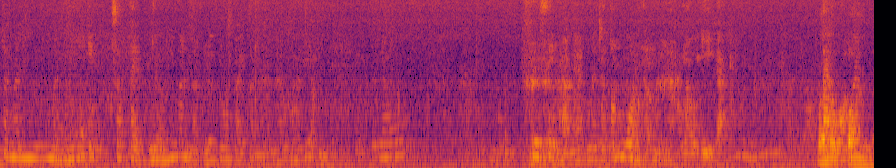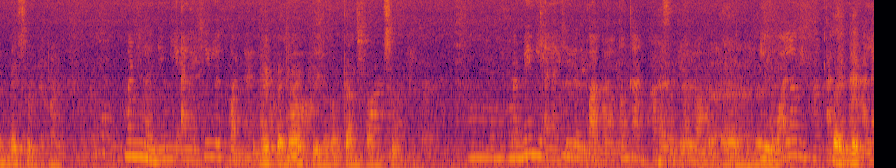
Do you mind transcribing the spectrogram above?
แต่มันเหมือนมีอีกสเต็ปหนึ่งที่มันแบบลึกลงไปกว่านั้นนะว่าแล้ว คือสิ่งเหล่าเนี้ยมันจะต้องวนกลับมาหาเราอีกอะเพราะเราปล่อยมันไม่สุดมันเหมือนยังมีอะไรที่ลึกกว่านั้นนะนึกไปนั้นคือเราต้องการความสุขอืมมันไม่มีอะไรที่ลึกกว่าเราต้องการความสุขแล้วหรอเออหรือว่าเรามีความปรารถนาอะไร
